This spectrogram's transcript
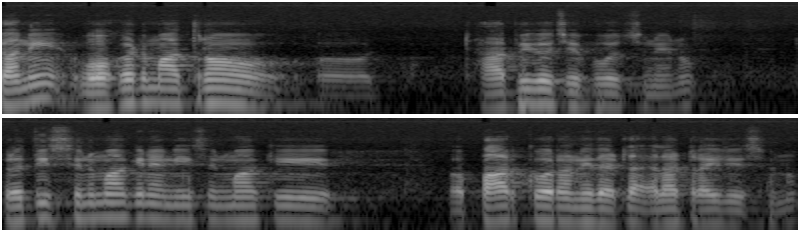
కానీ ఒకటి మాత్రం హ్యాపీగా చెప్పవచ్చు నేను. ప్రతి సినిమాకి నేను ఈ సినిమాకి పార్కోర్ అనేది ఎట్లా ఎలా ట్రై చేశాను.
